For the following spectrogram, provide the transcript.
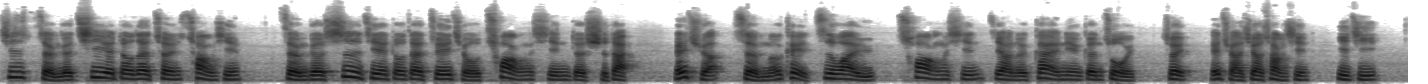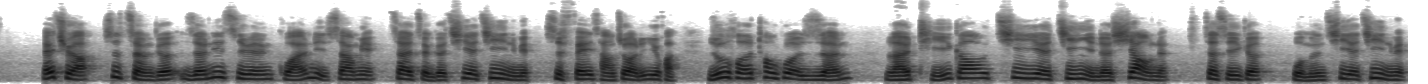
其实整个企业都在创创新，整个世界都在追求创新的时代，HR 怎么可以置外于创新这样的概念跟作为？所以 HR 需要创新，以及。HR 是整个人力资源管理上面，在整个企业经营里面是非常重要的一环。如何透过人来提高企业经营的效能，这是一个我们企业经营里面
